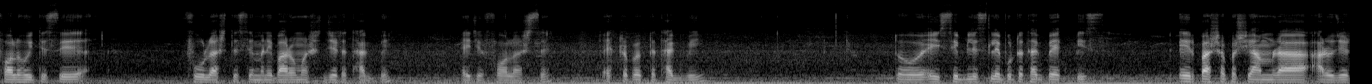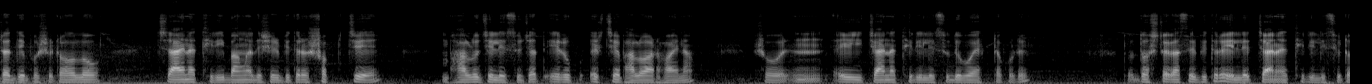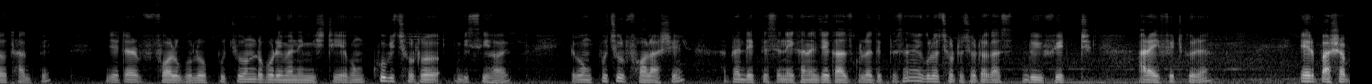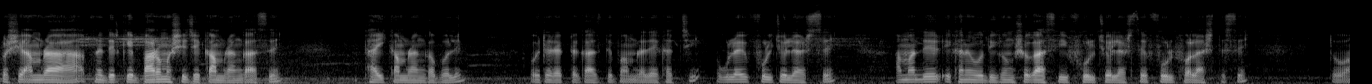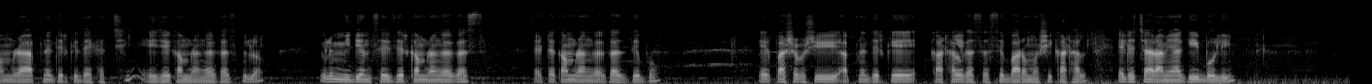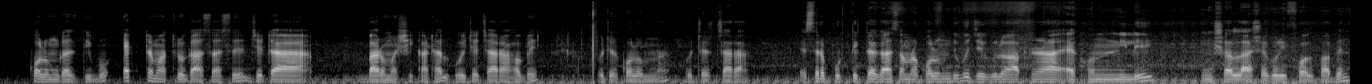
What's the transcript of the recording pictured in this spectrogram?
ফল হইতেছে, ফুল আসতেছে মানে বারো মাস যেটা থাকবে, এই যে ফল আসছে। একটার পর একটা থাকবেই। তো এই সিবলেস লেবুটা থাকবে এক পিস। এর পাশাপাশি আমরা আরও যেটা দেবো, সেটা হলো চায়না থ্রি বাংলাদেশের ভিতরে সবচেয়ে ভালো যে লেসু জাত, এর এর চেয়ে ভালো আর হয় না। সো এই চায়না থ্রি লিচু দেবো একটা করে। তো দশটা গাছের ভিতরে এই চায়না থ্রি লিচুটাও থাকবে, যেটার ফলগুলো প্রচণ্ড পরিমাণে মিষ্টি এবং খুবই ছোট বিসি হয় এবং প্রচুর ফল আসে। আপনারা দেখতেছেন এখানে যে গাছগুলো দেখতেছেন, এগুলো ছোট ছোট গাছ, দুই ফিট, আড়াই ফিট করে। এর পাশাপাশি আমরা আপনাদেরকে বারো মাসে যে কামরাঙ্গা আছে থাই কামরাঙ্গা বলে, ওইটার একটা গাছ দেবো আমরা দেখাচ্ছি। ওগুলাই ফুল চলে আসছে। আমাদের এখানে অধিকাংশ গাছই ফুল চলে আসছে, ফুল ফল আসতেছে। তো আমরা আপনাদেরকে দেখাচ্ছি এই যে কামরাঙ্গা গাছগুলো। এগুলো মিডিয়াম সাইজের কামরাঙ্গা গাছ। একটা কামরাঙ্গা গাছ দেব। এর পাশাপাশি আপনাদেরকে কাঁঠাল গাছ আছে বারো মাসি কাঁঠাল। এটা চার আমি আগেই বলি। কলম গাছ দিব। একটা মাত্র গাছ আছে যেটা বারো মাসি কাঁঠাল, ওইটা চারা হবে। ওইটার কলম না, ওইটার চারা। এছাড়া প্রত্যেকটা গাছ আমরা কলম দিব, যেগুলো আপনারা এখন নিলেই ইনশাল্লাহ আশা করি ফল পাবেন।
